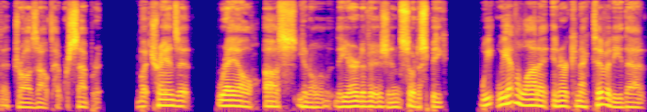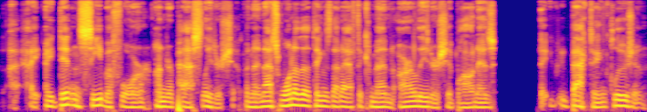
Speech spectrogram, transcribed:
that draws out that we're separate. But transit, rail, us, you know, the air division, so to speak, we, we have a lot of interconnectivity that I, I didn't see before under past leadership. And, and that's one of the things that I have to commend our leadership on is eh, back to inclusion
